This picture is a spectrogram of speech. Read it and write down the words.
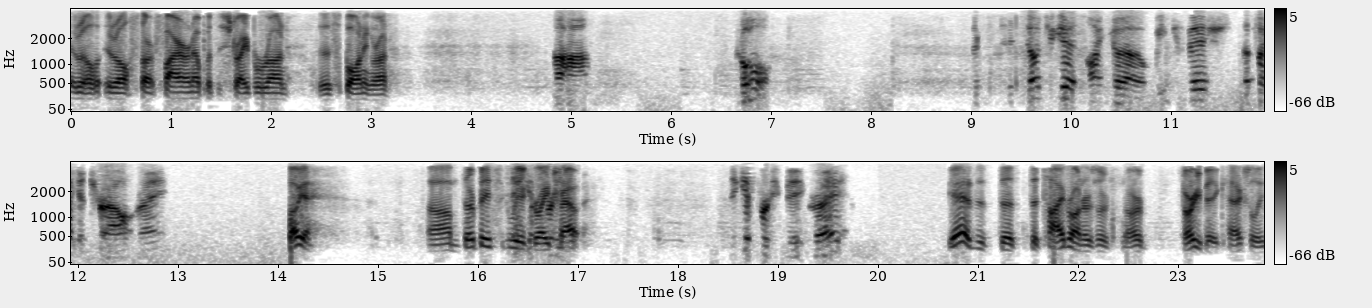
It'll it'll all start firing up with the striper run, the spawning run. uh huh. Cool. Don't you get like a weak fish? That's like a trout, right? Oh yeah, um, they're basically a They gray pretty- trout. They get pretty big, right? Yeah, the the, the tide runners are are very big actually.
